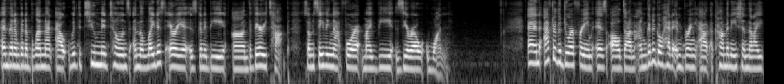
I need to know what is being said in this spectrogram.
And then I'm going to blend that out with the two midtones and the lightest area is going to be on the very top. So I'm saving that for my V01. And after the door frame is all done, I'm going to go ahead and bring out a combination that I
